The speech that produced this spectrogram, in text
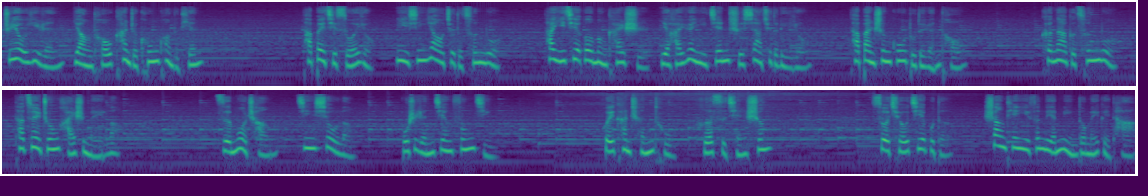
只有一人仰头看着空旷的天。他背弃所有，一心要救的村落，他一切噩梦开始也还愿意坚持下去的理由，他半生孤独的源头。可那个村落，他最终还是没了。紫陌长，金秀冷，不是人间风景。回看尘土，何似前生？所求皆不得，上天一分怜悯都没给他。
